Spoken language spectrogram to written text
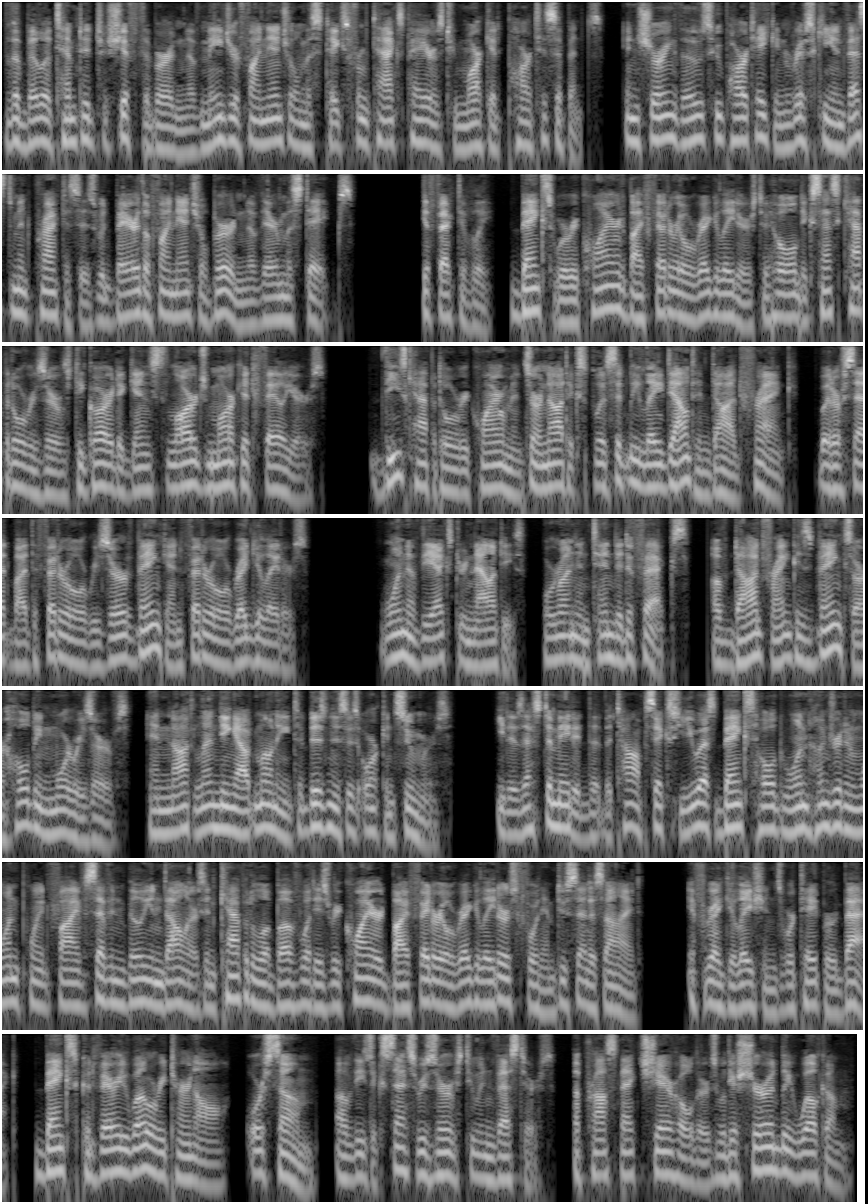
The bill attempted to shift the burden of major financial mistakes from taxpayers to market participants, ensuring those who partake in risky investment practices would bear the financial burden of their mistakes. Effectively, Banks were required by federal regulators to hold excess capital reserves to guard against large market failures. These capital requirements are not explicitly laid out in Dodd-Frank, but are set by the Federal Reserve Bank and federal regulators. One of the externalities, or unintended effects, of Dodd-Frank is banks are holding more reserves, and not lending out money to businesses or consumers. It is estimated that the top six U.S. banks hold $101.57 billion in capital above what is required by federal regulators for them to set aside. If regulations were tapered back, banks could very well return all, or some, of these excess reserves to investors, a prospect shareholders would assuredly welcome.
